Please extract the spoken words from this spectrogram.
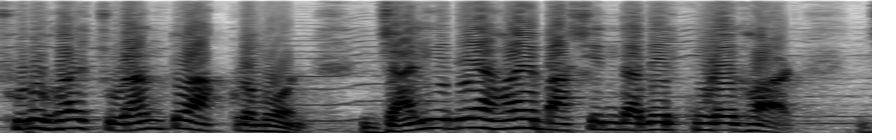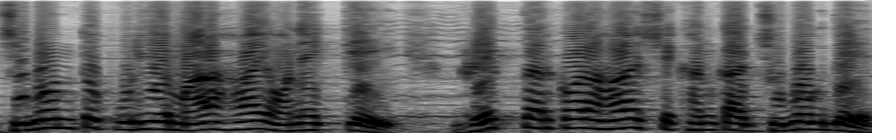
শুরু হয় চূড়ান্ত আক্রমণ। জ্বালিয়ে দেয়া হয় বাসিন্দাদের কুঁড়ে ঘর। জীবন্ত পুড়িয়ে মারা হয় অনেককেই। গ্রেপ্তার করা হয় সেখানকার যুবকদের।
